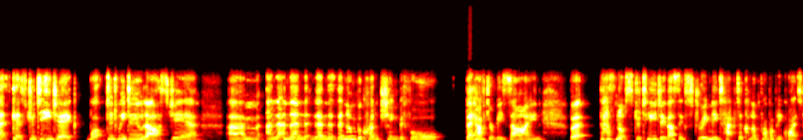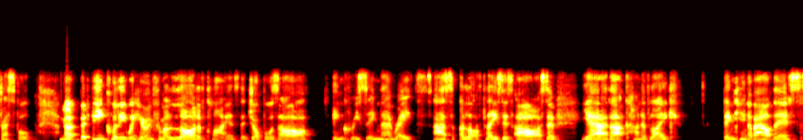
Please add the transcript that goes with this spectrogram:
Let's get strategic. What did we do last year? Um, and and then then there's the number crunching before they have to resign. But that's not strategic. That's extremely tactical and probably quite stressful. Yeah. Uh, but equally, we're hearing from a lot of clients that job boards are increasing their rates as a lot of places are. So yeah, that kind of like thinking about this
